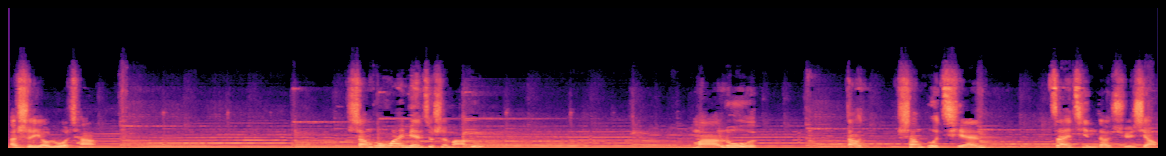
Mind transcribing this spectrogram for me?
而是有落差。商铺外面就是马路，马路到商铺前再进到学校，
